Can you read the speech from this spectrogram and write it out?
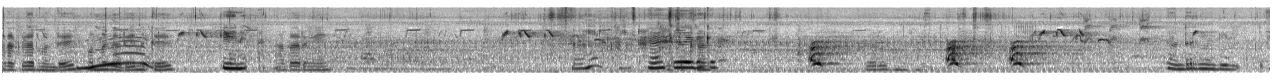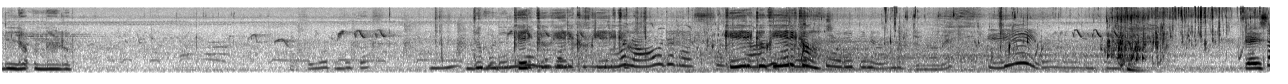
അതൊക്കെ കയറുന്നുണ്ട്. ഒന്ന് കയറി നിക്ക് മീന് അതിറങ്ങി. ഇല്ല ഒന്നുള്ളൂ കേറിക്കോ കേറിക്കോ കേറിക്കോ കേറിക്കോ കേറിക്കോ guys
